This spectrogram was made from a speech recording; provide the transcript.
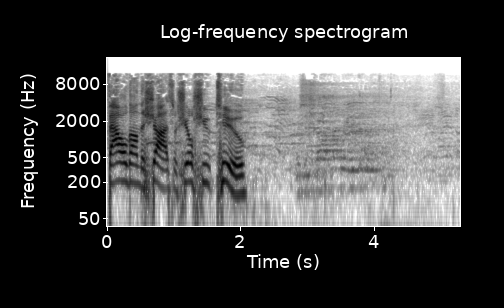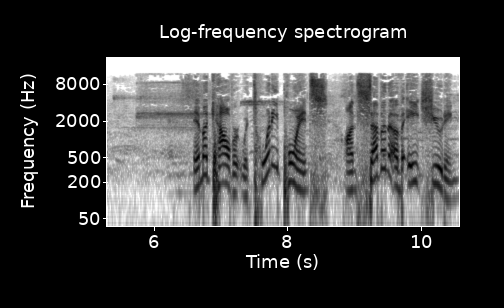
fouled on the shot, so she'll shoot two. Emma Calvert with 20 points on seven of eight shooting,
